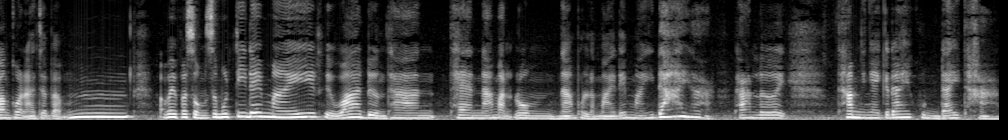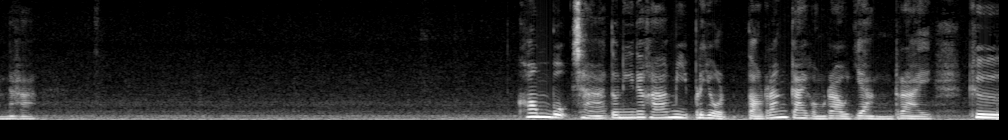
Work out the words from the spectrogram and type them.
บางคนอาจจะแบบอืมเอาไปผสมสมูทตี้ได้ไหมหรือว่าดื่มทานแทนน้ำอัดลม น้ำผลไม้ได้ไหมได้ค่ะ ทานเลยทำยังไงก็ได้ให้คุณได้ทานนะคะ คอมบุชาตัวนี้นะคะ มีประโยชน์ต่อร่างกายของเราอย่างไร คือ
